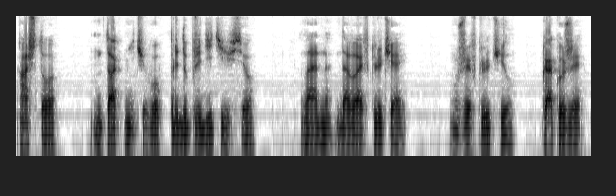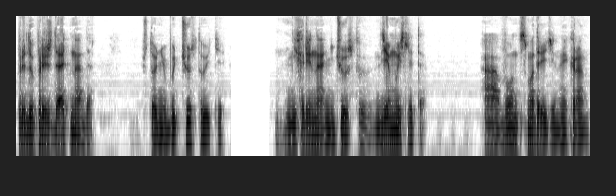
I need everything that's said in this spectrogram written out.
«А что?» «Так, ничего, предупредите и все». Ладно, давай включай. Уже включил. Как уже? Предупреждать надо. Что-нибудь чувствуете? Ни хрена не чувствую. Где мысли-то? А, вон, смотрите на экран.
